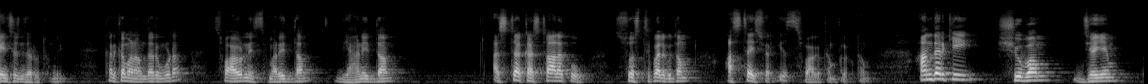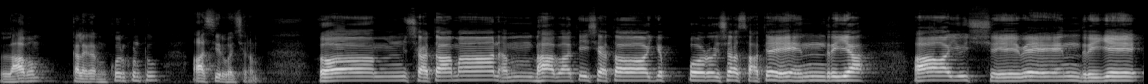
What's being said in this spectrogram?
చేయించడం జరుగుతుంది. కనుక మనందరం కూడా స్వామిని స్మరిద్దాం ధ్యానిద్దాం. అష్ట కష్టాలకు స్వస్తి పలుకుతాం. అష్టైశ్వర్యకి స్వాగతం పలుకుతాం. అందరికీ శుభం జయం లాభం కలగాలని కోరుకుంటూ ఆశీర్వచనం. ఓం శతమానం భవతి శతాయు పురుష సతేంద్రియ ఆయుష్యేవేంద్రియే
